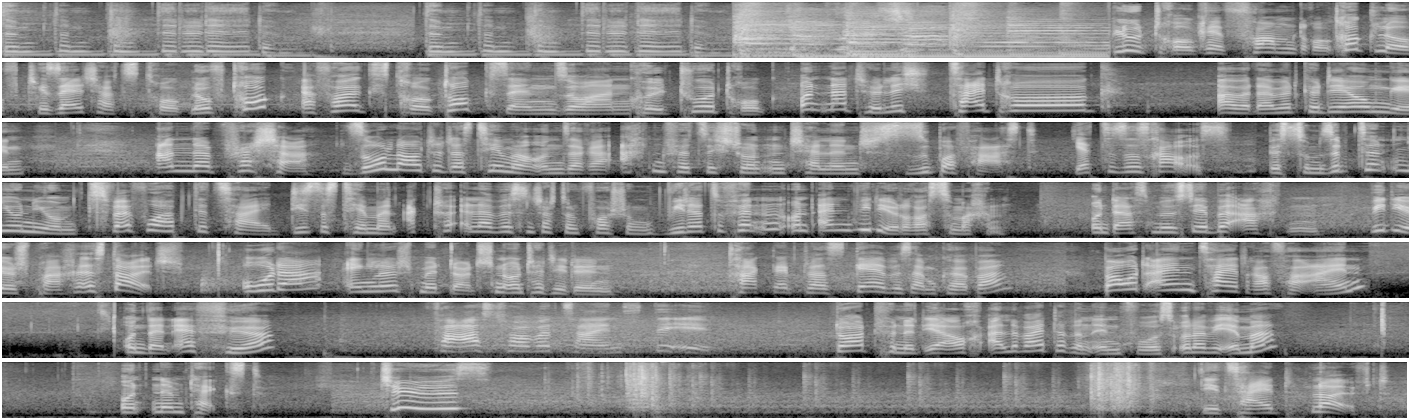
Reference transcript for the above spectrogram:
Dum, dum, dum, diddle-diddum. Dum, dum, dum, diddle-diddum. Blutdruck, Reformdruck, Druckluft, Gesellschaftsdruck, Luftdruck, Erfolgsdruck, Drucksensoren, Kulturdruck und natürlich Zeitdruck. Aber damit könnt ihr ja umgehen. Under Pressure. So lautet das Thema unserer 48-Stunden-Challenge Superfast. Jetzt ist es raus. Bis zum 17. Juni um 12 Uhr habt ihr Zeit, dieses Thema in aktueller Wissenschaft und Forschung wiederzufinden und ein Video daraus zu machen. Und das müsst ihr beachten. Videosprache ist Deutsch oder Englisch mit deutschen Untertiteln. Tragt etwas Gelbes am Körper, baut einen Zeitraffer ein und ein F für fastforwardscience.de. Dort findet ihr auch alle weiteren Infos oder wie immer unten im Text. Tschüss! Die Zeit läuft.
